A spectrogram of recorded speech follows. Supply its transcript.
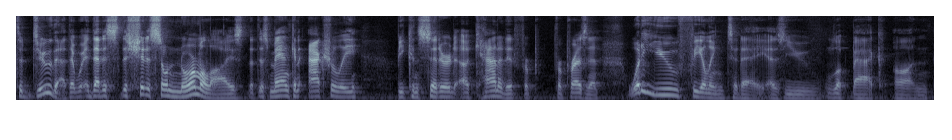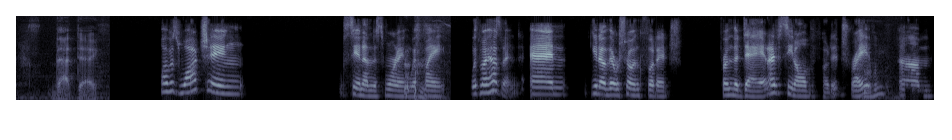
to do that. That that is this shit is so normalized that this man can actually be considered a candidate for for president. What are you feeling today as you look back on that day? Well, I was watching CNN this morning with my with my husband, and you know they were showing footage from the day, and I've seen all the footage, right? Mhm. Um,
